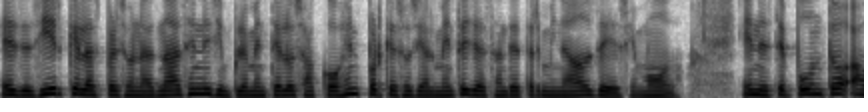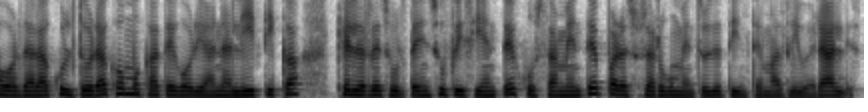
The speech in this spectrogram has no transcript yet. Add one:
Es decir, que las personas nacen y simplemente los acogen porque socialmente ya están determinados de ese modo. En este punto aborda la cultura como categoría analítica que le resulta insuficiente justamente para sus argumentos de tinte más liberales.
